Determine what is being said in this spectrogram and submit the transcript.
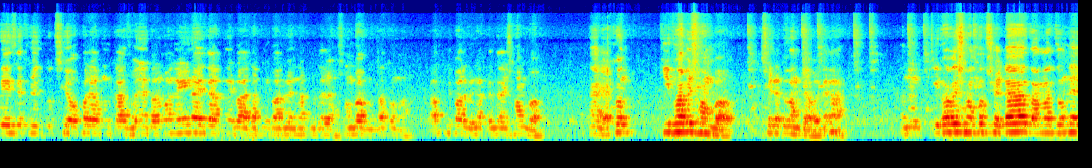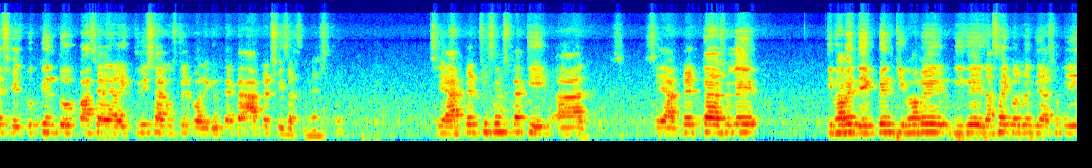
দিয়েছে ফেসবুক সেই অফারে আপনার কাজ হয় না। তার মানে এই নয় যে আপনি বাদ, আপনি পারবেন না আপনার দ্বারা সম্ভব না, তা তো না। আপনি পারবেন, আপনার দ্বারা সম্ভব। হ্যাঁ এখন কীভাবে সম্ভব সেটা তো জানতে হবে, তাই না? কীভাবে সম্ভব সেটা জানার জন্য ফেসবুক কিন্তু পাঁচ একত্রিশ আগস্টের পরে কিন্তু একটা আপডেট ফিচার্স নিয়ে আসছে। সেই আপডেট ফিচার্সটা কি? আর সেই আপডেটটা আসলে কীভাবে দেখবেন, কীভাবে নিজে যাচাই করবেন যে আসলে এই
